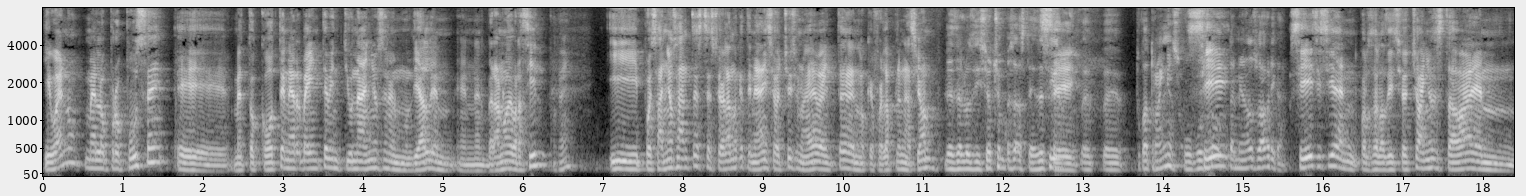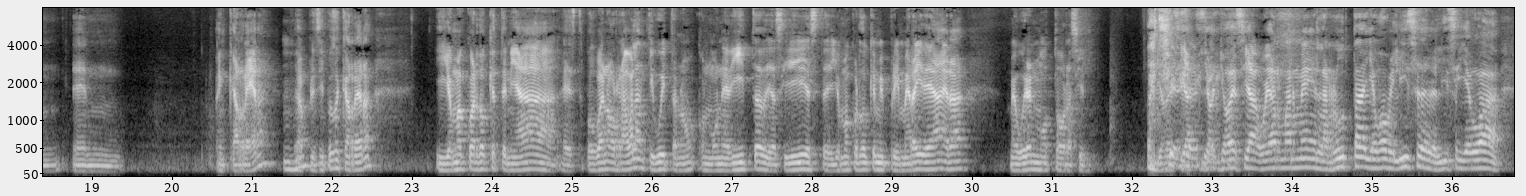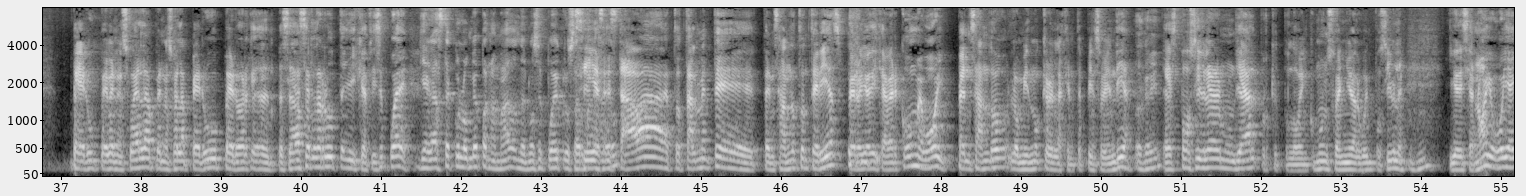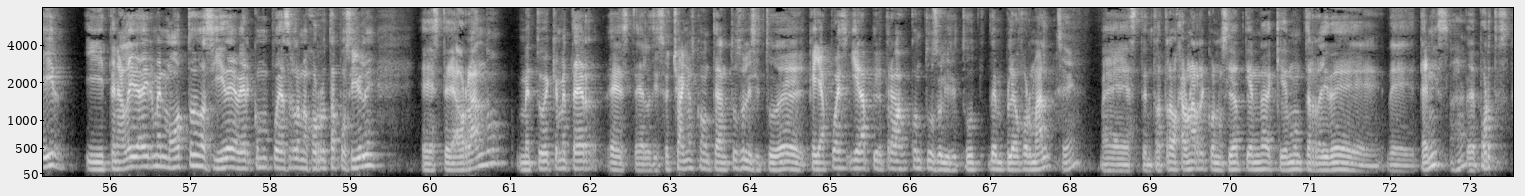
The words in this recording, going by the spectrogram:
Y bueno, me lo propuse, eh, me tocó tener 20, 21 años en el mundial en, en el verano de Brasil. Ok. Y pues años antes, te estoy hablando que tenía 18, 19, 20 en lo que fue la planeación. Desde los 18 empezaste, es decir, Sí. eh, eh, cuatro años, justo Sí. terminando Sudáfrica. Sí, sí, sí. En, pues a los 18 años estaba en, en, en carrera, Ujú. a principios de carrera. Y yo me acuerdo que tenía, este, pues bueno, ahorraba la antigüita, ¿no? Con moneditas y así. Este, yo me acuerdo que mi primera idea era, me voy a ir en moto a Brasil. Yo decía, yo, yo decía, voy a armarme la ruta, llego a Belice, de Belice llego a Perú, Venezuela, Venezuela, Perú, Perú. Empecé a hacer la ruta y dije, así se puede. Llegaste a Colombia, Panamá, donde no se puede cruzar. Sí, manejando. estaba totalmente pensando tonterías, pero yo dije, a ver, ¿cómo me voy? Pensando lo mismo que la gente piensa hoy en día. Es posible ir al mundial porque pues, lo ven como un sueño y algo imposible. Y yo decía, no, yo voy a ir. Y tenía la idea de irme en moto, así de ver cómo podía hacer la mejor ruta posible. Este, ahorrando, me tuve que meter este, a los 18 años cuando te dan tu solicitud de que ya puedes ir a pedir trabajo con tu solicitud de empleo formal. Sí. Este, entré a trabajar en una reconocida tienda de aquí de Monterrey de, de tenis, Ajá. de deportes.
